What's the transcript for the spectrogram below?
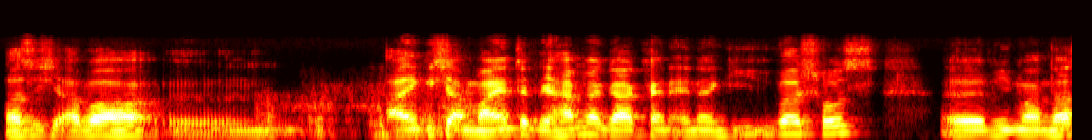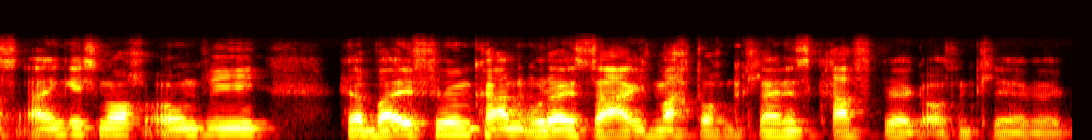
was ich aber äh, eigentlich ja meinte, wir haben ja gar keinen Energieüberschuss, äh, wie man das eigentlich noch irgendwie herbeiführen kann. Oder ich sage, ich mache doch ein kleines Kraftwerk aus dem Klärwerk.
